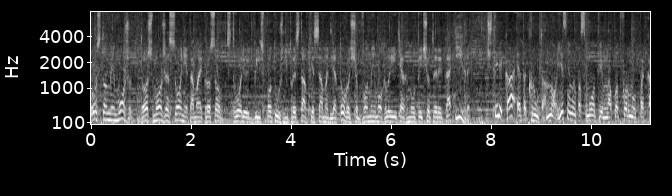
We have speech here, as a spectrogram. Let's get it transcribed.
просто не можуть. Тож, може, Sony та Microsoft створюють більш потужні приставки саме для того, щоб вони могли тягнути 4К ігри. 4К это круто, но если мы посмотрим на платформу ПК,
